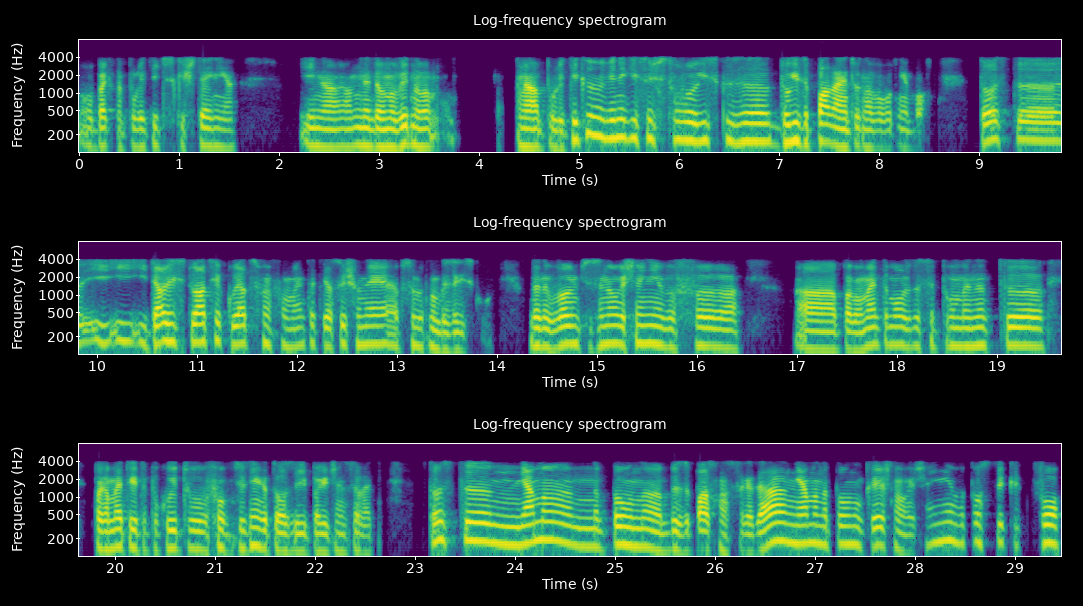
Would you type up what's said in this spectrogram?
обект на политически щения и на недълновидна а, политика, винаги съществува риск за дори за падането на валутния борт. Тоест и, и, и тази ситуация, която сме в момента, тя също не е абсолютно безрискова. Да не говорим, че с едно решение в а, парламента може да се променят а, параметрите, по които функционира този паричен съвет. Тоест няма напълна безопасна среда, няма напълно грешно решение. Въпросът е какво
